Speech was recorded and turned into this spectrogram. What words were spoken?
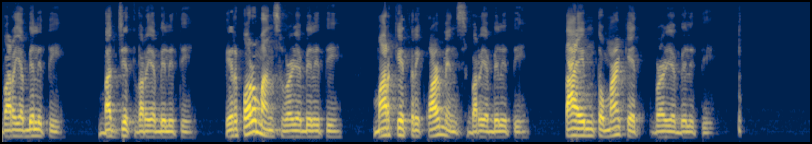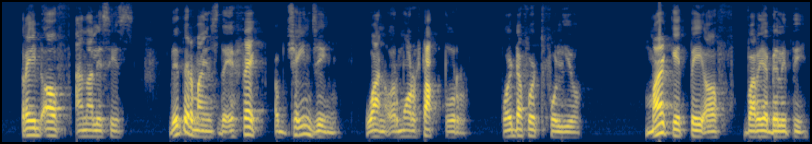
variability, budget variability, performance variability, market requirements variability, time to market variability. Trade-off analysis determines the effect of changing one or more factor for the portfolio. Market payoff variability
